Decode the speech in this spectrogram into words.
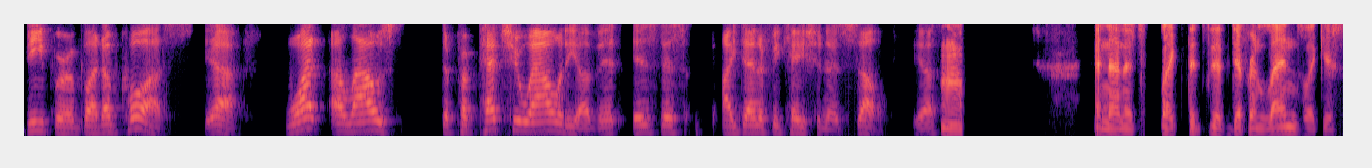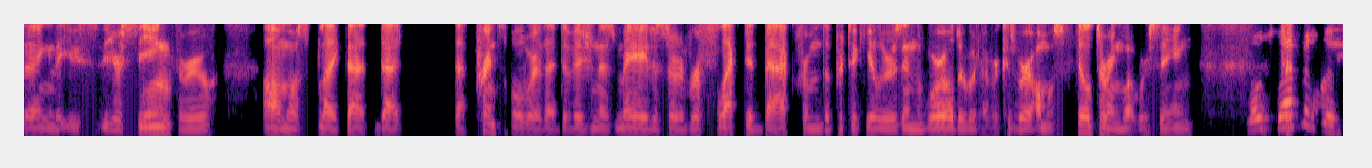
deeper, but of course, yeah, what allows the perpetuality of it is this identification as self. Yes. Mm. And then it's like the, the different lens, like you're saying, that you you're seeing through, almost like that that that principle where that division is made is sort of reflected back from the particulars in the world or whatever because we're almost filtering what we're seeing most definitely.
